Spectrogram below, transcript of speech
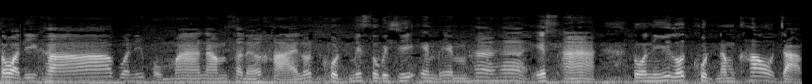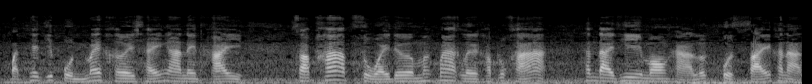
สวัสดีครับ วันนี้ผมมานำเสนอขายรถขุด Mitsubishi MM55 SR ตัวนี้รถขุดนำเข้าจากประเทศญี่ปุ่นไม่เคยใช้งานในไทย สภาพสวยเดิมมาก ๆ เลยครับลูกค้า ท่านใดที่มองหารถขุดไซส์ขนาด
